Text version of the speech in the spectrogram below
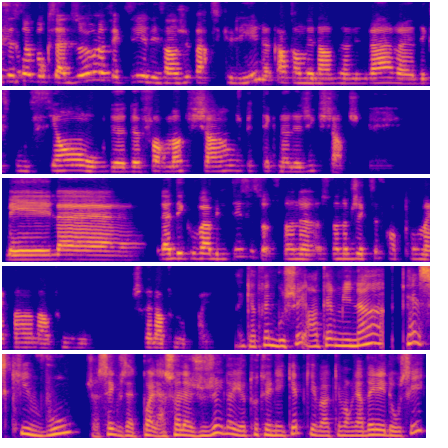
c'est ça, pour que ça dure. Là. Fait il y a des enjeux particuliers là, quand on est dans un univers euh, d'exposition ou de, de format qui change, puis de technologie qui change. Mais la, la découvrabilité, c'est ça. C'est un, un objectif qu'on retrouve maintenant dans tous je serais dans tous nos projets. Catherine Boucher, en terminant, qu'est-ce qui vous, je sais que vous n'êtes pas la seule à juger, là, il y a toute une équipe qui va, qui va regarder les dossiers,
